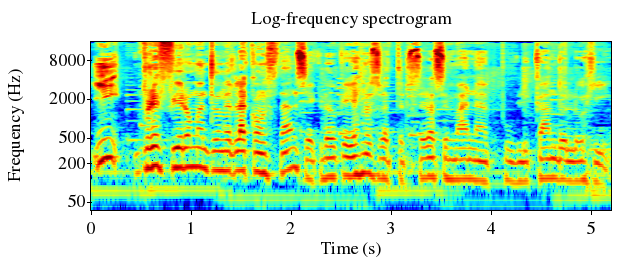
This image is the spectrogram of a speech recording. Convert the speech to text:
Y prefiero mantener la constancia. Creo que ya es nuestra tercera semana publicándolos y,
